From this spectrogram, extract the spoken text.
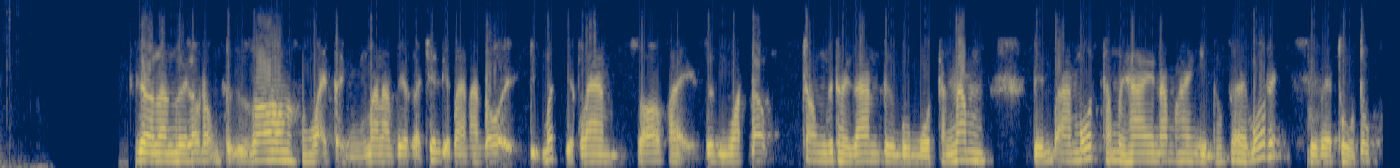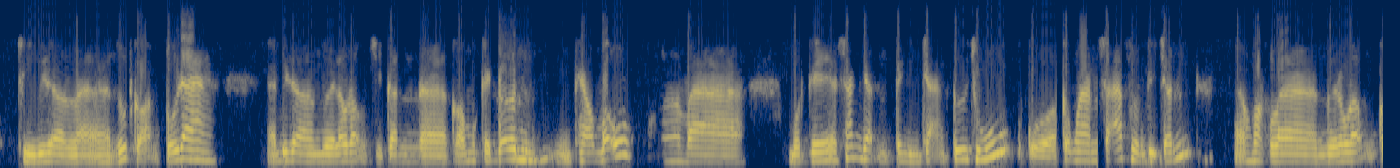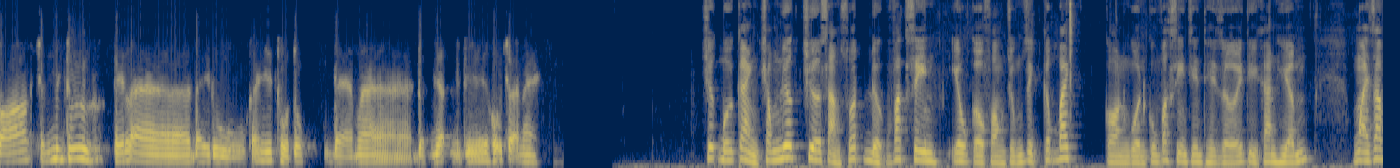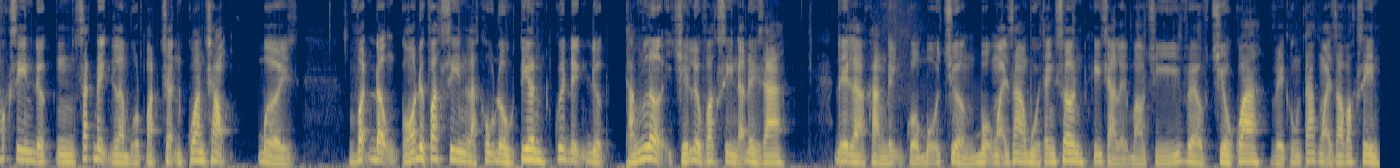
Giờ là người lao động tự do ngoại tỉnh mà làm việc ở trên địa bàn Hà Nội bị mất việc làm do phải dừng hoạt động trong cái thời gian từ mùng 1 tháng 5 đến 31 tháng 12 năm 2021 ấy, thì về thủ tục thì bây giờ là rút gọn tối đa. Bây giờ người lao động chỉ cần ờ, có một cái đơn theo mẫu ờ, và một cái xác nhận tình trạng cư trú của công an xã phường thị trấn à, hoặc là người lao động có chứng minh thư thế là đầy đủ các thủ tục để mà được nhận cái hỗ trợ này. Trước bối cảnh trong nước chưa sản xuất được vaccine, yêu cầu phòng chống dịch cấp bách, còn nguồn cung vaccine trên thế giới thì khan hiếm. Ngoài ra vaccine được ừ, xác định là một mặt trận quan trọng bởi vận động có được vaccine là khâu đầu tiên quyết định được thắng lợi chiến lược vaccine đã đề ra. Đây là khẳng định của Bộ trưởng Bộ Ngoại giao Bùi Thanh Sơn khi trả lời báo chí về chiều qua về công tác ngoại giao vaccine.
